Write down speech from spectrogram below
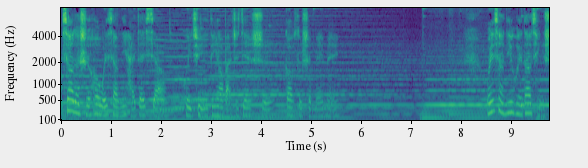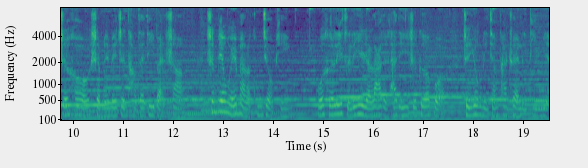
笑的时候，文小妮还在想，回去一定要把这件事告诉沈梅梅。文小妮回到寝室后，沈梅梅正躺在地板上，身边围满了空酒瓶。我和李子丽一人拉着她的一只胳膊，正用力将她拽离地面。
